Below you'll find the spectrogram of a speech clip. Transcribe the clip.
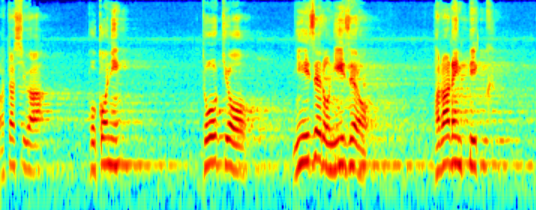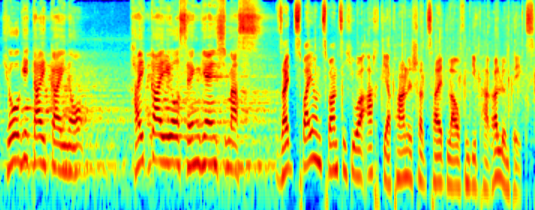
私はここに東京2020パラリンピック競技大会の開会を宣言します。Seit 22.08 Uhr japanischer Zeit laufen die Paralympics.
